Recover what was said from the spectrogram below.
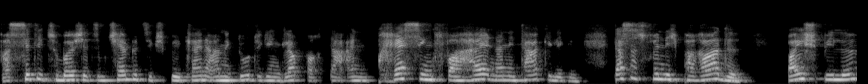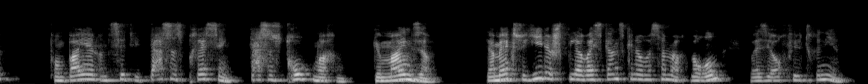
Was City zum Beispiel jetzt im Champions League spielt, kleine Anekdote gegen Gladbach, da ein Pressing-Verhalten an den Tag gelegt. Das ist, finde ich, Parade. Beispiele von Bayern und City, das ist Pressing, das ist Druck machen, gemeinsam. Da merkst du, jeder Spieler weiß ganz genau, was er macht. Warum? Weil sie auch viel trainieren.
